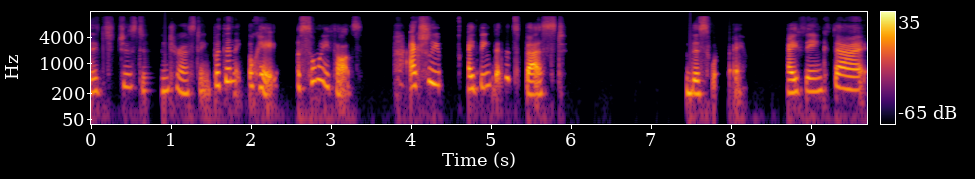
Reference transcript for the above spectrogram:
it's just interesting. But then, okay, so many thoughts. Actually, I think that it's best this way. I think that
